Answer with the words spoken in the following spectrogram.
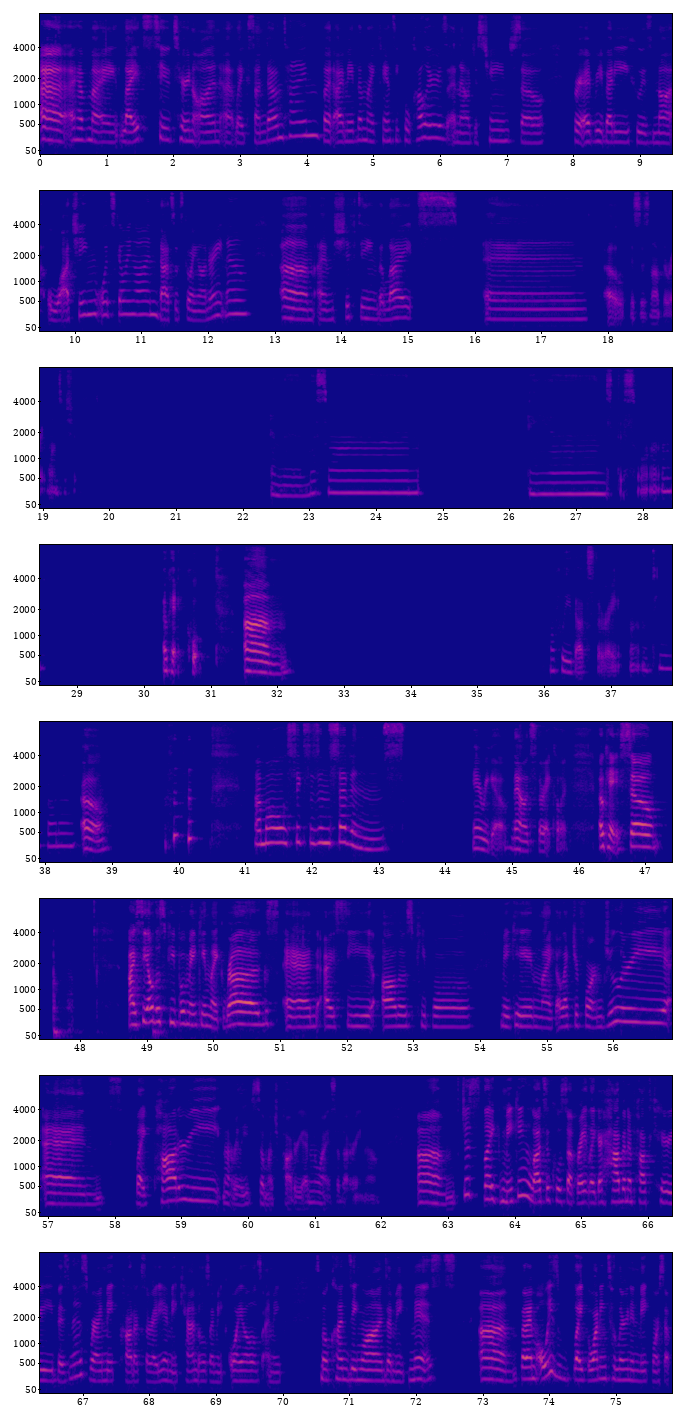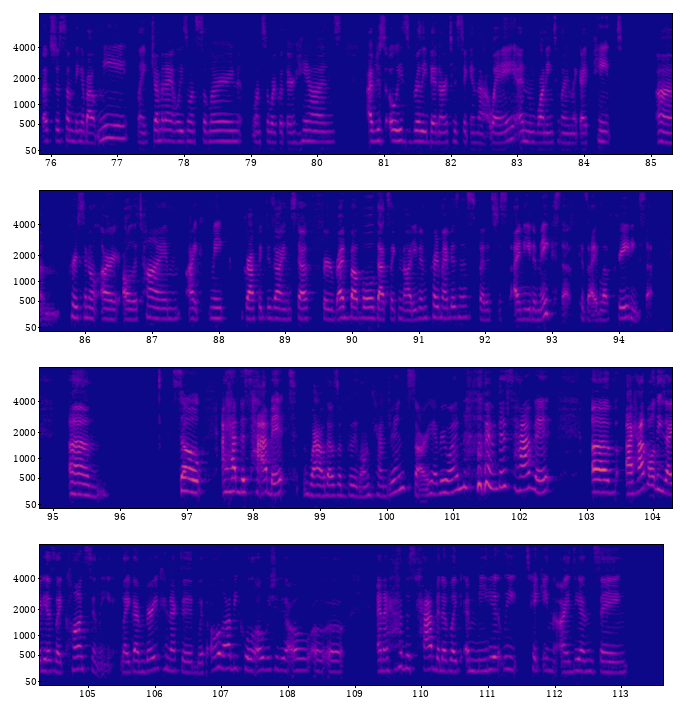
Uh, I have my lights to turn on at like sundown time, but I made them like fancy cool colors and now just changed. So for everybody who is not watching what's going on, that's what's going on right now. Um, I'm shifting the lights and oh, this is not the right one to shift. And then this one and this one. Okay, cool. Um hopefully that's the right one. TV bottom. Oh. I'm all sixes and sevens. There we go. Now it's the right color. Okay, so I see all those people making like rugs, and I see all those people making like electroform jewelry and like pottery. Not really so much pottery. I don't know why I said that right now. Um, just like making lots of cool stuff, right? Like I have an apothecary business where I make products already. I make candles, I make oils, I make smoke cleansing wands, I make mists. Um, but I'm always like wanting to learn and make more stuff. That's just something about me. Like Gemini always wants to learn, wants to work with their hands. I've just always really been artistic in that way and wanting to learn. Like I paint um personal art all the time. I make graphic design stuff for Redbubble. That's like not even part of my business, but it's just I need to make stuff because I love creating stuff. Um so I have this habit. Wow, that was a really long tangent. Sorry, everyone. I have this habit of I have all these ideas like constantly. Like I'm very connected with, oh, that'd be cool. Oh, we should do that. Oh, oh, oh. And I had this habit of like immediately taking the idea and saying,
